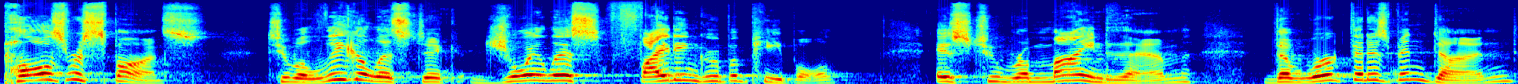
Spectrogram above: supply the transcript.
Paul's response to a legalistic, joyless, fighting group of people is to remind them the work that has been done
